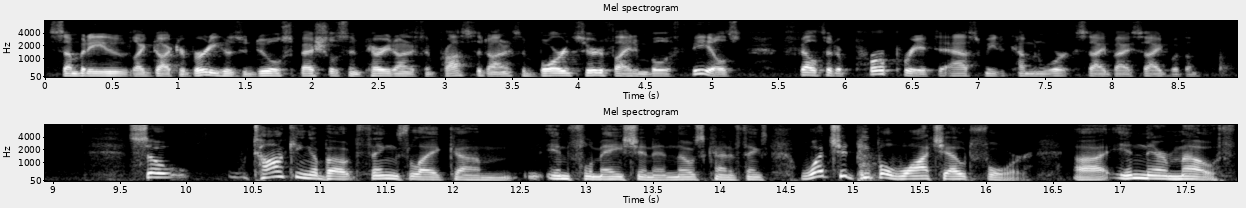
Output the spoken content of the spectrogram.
somebody who, like Dr. Birdie, who's a dual specialist in periodontics and prosthodontics, a board certified in both fields, felt it appropriate to ask me to come and work side by side with him. So, talking about things like um, inflammation and those kind of things, what should people watch out for uh, in their mouth,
